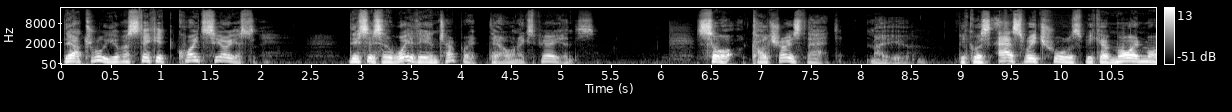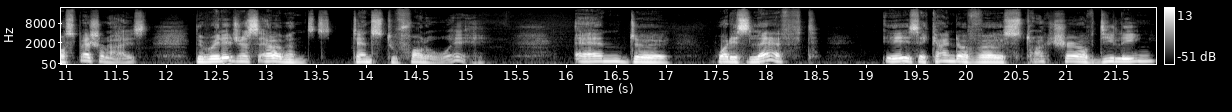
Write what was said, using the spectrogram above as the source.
They are true. You must take it quite seriously. This is the way they interpret their own experience. So, culture is that, my view. Because as rituals become more and more specialized, the religious element tends to fall away. And uh, what is left is a kind of a structure of dealing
